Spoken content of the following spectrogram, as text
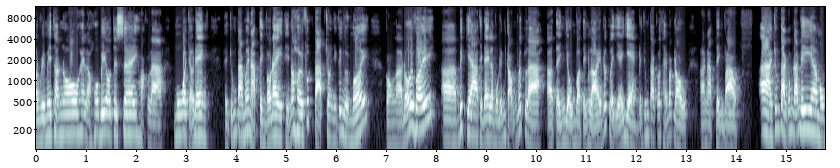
uh, Remitano hay là Hobby OTC hoặc là mua qua chợ đen. Thì chúng ta mới nạp tiền vào đây thì nó hơi phức tạp cho những cái người mới còn à, đối với à, uh, Bitja thì đây là một điểm cộng rất là à, tiện dụng và tiện lợi rất là dễ dàng để chúng ta có thể bắt đầu à, nạp tiền vào. À, chúng ta cũng đã đi một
